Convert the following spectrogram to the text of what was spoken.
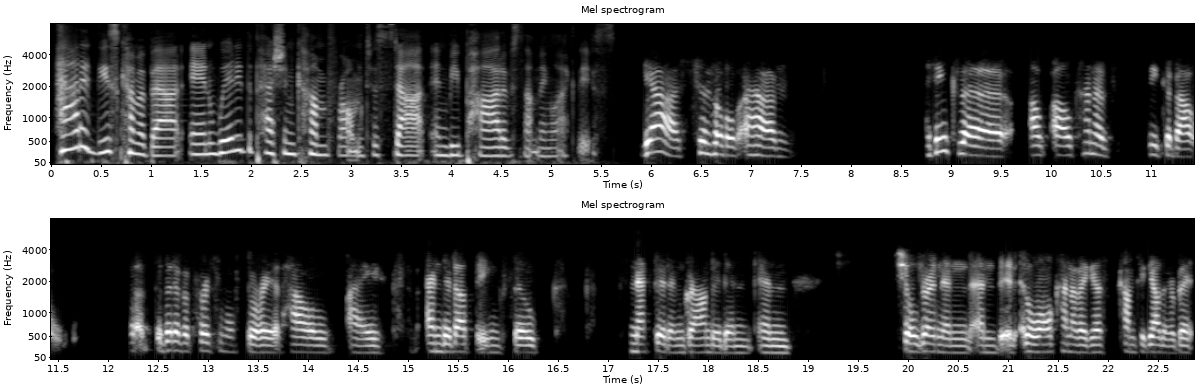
How did this come about, and where did the passion come from to start and be part of something like this? Yeah, so um, I think the I'll, I'll kind of speak about a, a, bit of a personal story of how I ended up being so connected and grounded and and children and and it, will all kind of I guess come together. But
